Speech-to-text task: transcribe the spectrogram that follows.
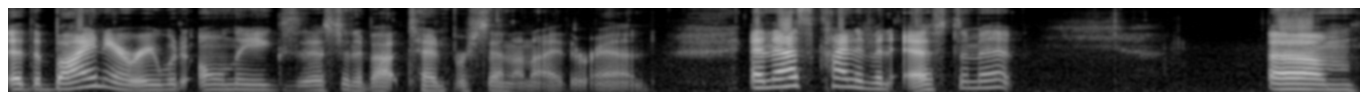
uh, the binary would only exist in about 10% on either end. And that's kind of an estimate. Um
